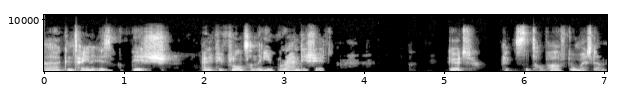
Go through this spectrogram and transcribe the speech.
uh, container is dish. And if you flaunt something, you brandish it. Good. It's the top half almost done.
